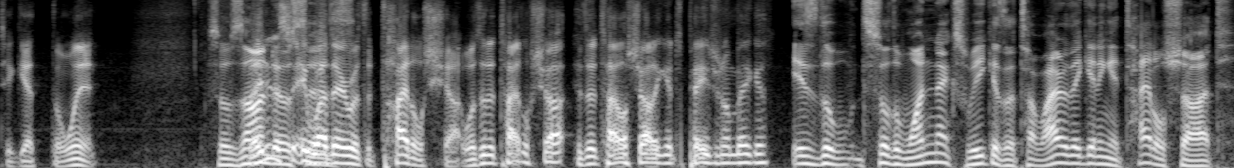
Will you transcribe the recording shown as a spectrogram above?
to get the win. So They Zondo didn't say says, whether it was a title shot. Was it a title shot? Is it a title shot against Page and Omega? is the so the one next week is a ti- why are they getting a title shot?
